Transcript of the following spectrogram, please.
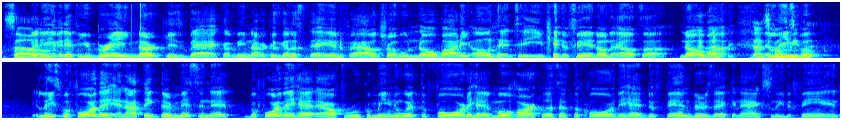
So But even if you bring Nurkic back, I mean Nurkic's gonna stay in foul trouble. Nobody on that team can defend on the outside. Nobody. that's at gonna least be the- at least before they and I think they're missing that. Before they had Al-Farouq Aminu at the four, they had Mo Harkless at the four. They had defenders that can actually defend.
